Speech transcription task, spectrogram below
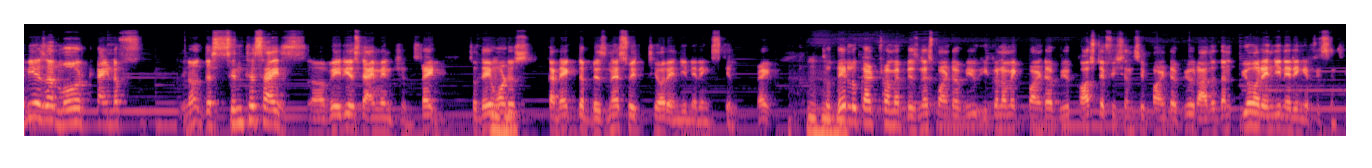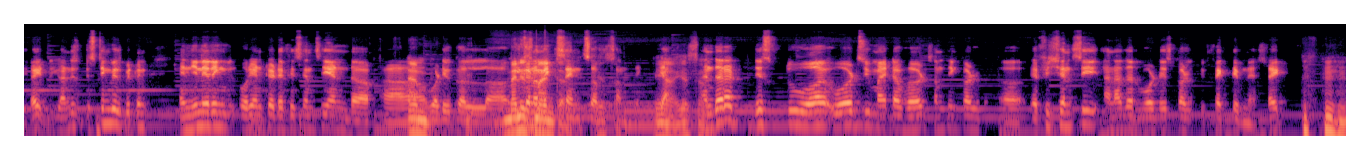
mbas are more kind of you know they synthesize uh, various dimensions right? So they want to connect the business with your engineering skill right? So Mhm. they look at from a business point of view economic point of view cost efficiency point of view rather than pure engineering efficiency right? You understand distinguish between engineering oriented efficiency and uh, uh, Um, what do you call uh, economic sense of yes, something. Yeah, yes, and there are these two words you might have heard something called uh, efficiency. Another word is called effectiveness right? Mhm.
